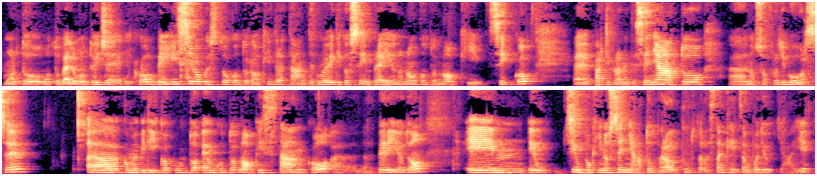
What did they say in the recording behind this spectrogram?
molto, molto bello, molto igienico, bellissimo questo contorno occhi idratante, come vi dico sempre io non ho un contorno occhi secco, eh, particolarmente segnato, eh, non soffro di borse, eh, come vi dico appunto è un contorno occhi stanco eh, dal periodo, e, ehm, e sì, un pochino segnato però appunto dalla stanchezza, un po' di occhiaie.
